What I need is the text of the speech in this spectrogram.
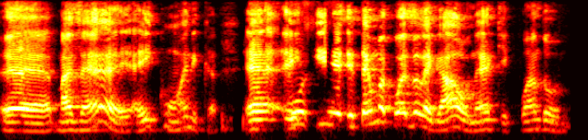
É, mas é, é icônica. É, e, e, tem uma coisa legal, né, que quando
